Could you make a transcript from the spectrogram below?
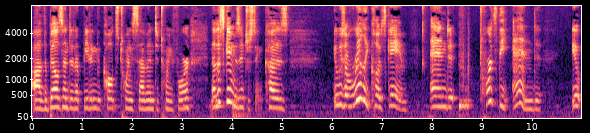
Uh, the Bills ended up beating the Colts 27 to 24. Now this game was interesting because it was a really close game, and towards the end, it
